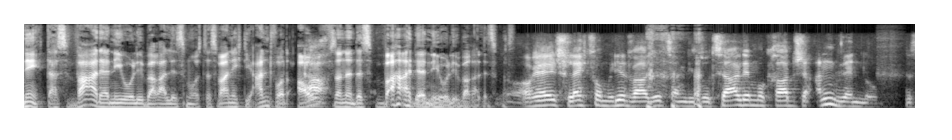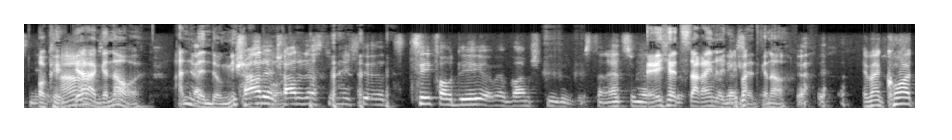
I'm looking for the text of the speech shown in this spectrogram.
nee, das war der Neoliberalismus. Das war nicht die Antwort auf, ja. sondern das war der Neoliberalismus. Okay, schlecht formuliert war sozusagen die sozialdemokratische Anwendung des Neoliberalismus. Okay, ah. ja, genau. Anwendung, nicht Schade, Antwort. schade, dass du nicht äh, CVD äh, beim Spiegel bist. Dann hättest du mir Ich hätte es da reinregistriert, genau. Ich meine, Kurt,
